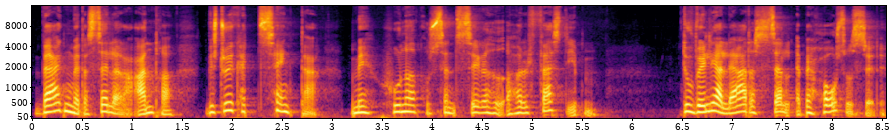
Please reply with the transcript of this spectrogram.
hverken med dig selv eller andre, hvis du ikke har tænkt dig med 100% sikkerhed at holde fast i dem. Du vælger at lære dig selv at behovsudsætte,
